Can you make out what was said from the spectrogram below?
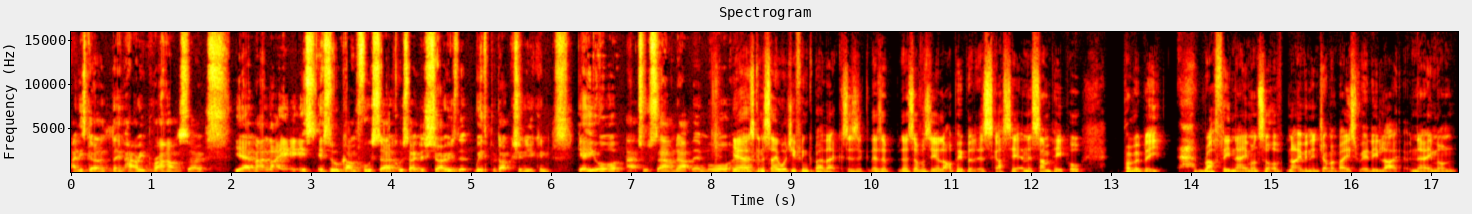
and he's going to name Harry Brown. So yeah, man, like it's it's all come full circle. So it just shows that with production, you can get your actual sound out there more. Yeah, and, I was um, going to say, what do you think about that? Because there's a, there's a there's obviously a lot of people that discuss it, and there's some people probably roughly name on sort of not even in drum and bass really, like name on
